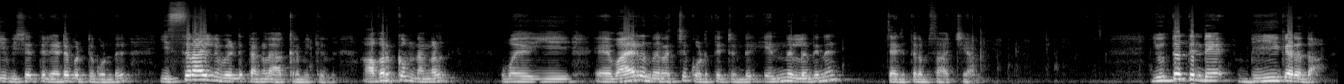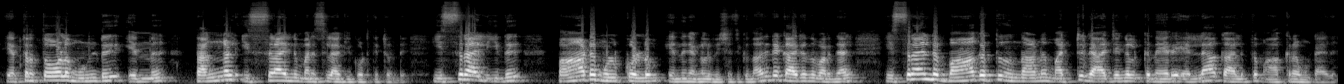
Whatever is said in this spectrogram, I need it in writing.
ഈ വിഷയത്തിൽ ഇടപെട്ടുകൊണ്ട് ഇസ്രായേലിന് വേണ്ടി തങ്ങളെ ആക്രമിക്കുന്നത്. അവർക്കും ഞങ്ങൾ ഈ വയറ് നിറച്ച് കൊടുത്തിട്ടുണ്ട് എന്നുള്ളതിന് ചരിത്രം സാക്ഷിയാണ്. യുദ്ധത്തിന്റെ ഭീകരത എത്രത്തോളം ഉണ്ട് എന്ന് തങ്ങൾ ഇസ്രായേലിന് മനസ്സിലാക്കി കൊടുത്തിട്ടുണ്ട്. ഇസ്രായേൽ ഇത് പാഠം ഉൾക്കൊള്ളും എന്ന് ഞങ്ങൾ വിശ്വസിക്കുന്നു. അതിന്റെ കാര്യം എന്ന് പറഞ്ഞാൽ ഇസ്രായേലിന്റെ ഭാഗത്തു നിന്നാണ് മറ്റ് രാജ്യങ്ങൾക്ക് നേരെ എല്ലാ കാലത്തും ആക്രമം ഉണ്ടായത്.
